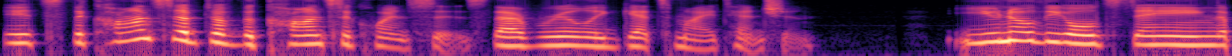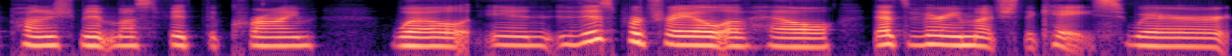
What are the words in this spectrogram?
It's the concept of the consequences that really gets my attention. You know the old saying, the punishment must fit the crime? Well, in this portrayal of hell, that's very much the case, where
